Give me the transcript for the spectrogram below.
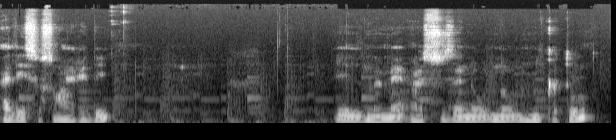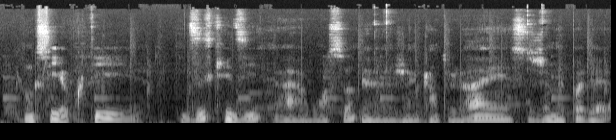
aller sur son R&D. Il me met un Susanoo no Mikoto, donc s'il a coûté 10 crédits à avoir ça. Euh, j'ai un Counter Ice, je mets pas de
